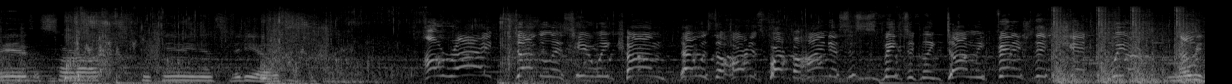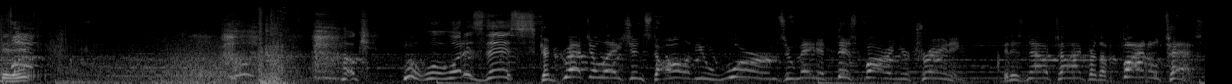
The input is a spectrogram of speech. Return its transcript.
To start off continuing this video. All right, Douglas, here we come. That was the hardest part behind us. This is basically done. We finished this shit. We are. No, we didn't. Okay. wh- wh- what is this? Congratulations to all of you worms who made it this far in your training. It is now time for the final test,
